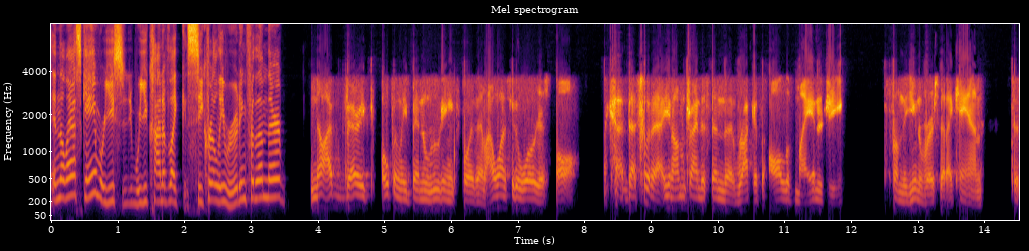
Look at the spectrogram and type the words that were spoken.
in the last game? Were you were you kind of like secretly rooting for them there? No, I've very openly been rooting for them. I want to see the Warriors fall. Like, that's what I, you know. I'm trying to send the Rockets all of my energy from the universe that I can to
